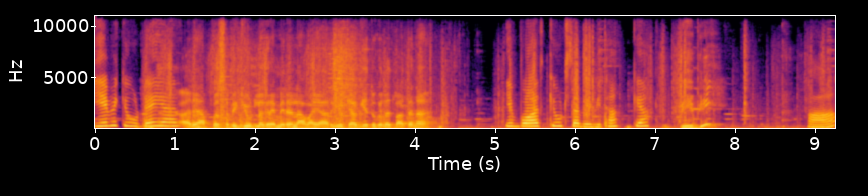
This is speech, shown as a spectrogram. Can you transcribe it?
ये भी क्यूट है यार। अरे आपको सभी क्यूट लग रहे हैं मेरे अलावा यार ये क्या ये तो गलत बात है ना? ये बहुत क्यूट सा बेबी था क्या? बेबी हाँ।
